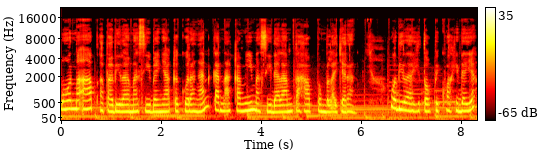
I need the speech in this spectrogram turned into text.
Mohon maaf apabila masih banyak kekurangan karena kami masih dalam tahap pembelajaran. Wabillahi topik wal hidayah.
